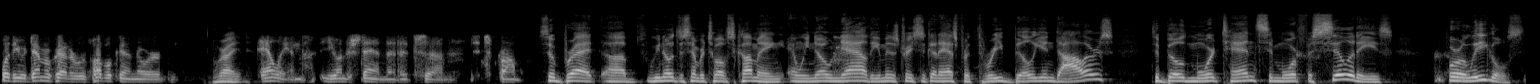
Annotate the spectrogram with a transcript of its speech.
whether you're a Democrat or Republican or right alien, you understand that it's um, it's a problem. So, bret uh, we know December 12th is coming, and we know now the administration is going to ask for three billion dollars to build more tents and more facilities for illegals.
